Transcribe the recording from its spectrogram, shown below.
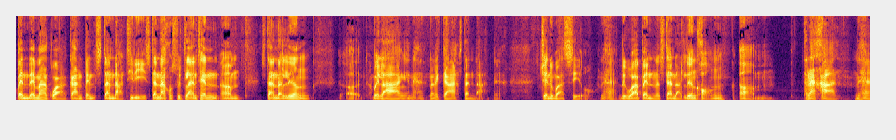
เป็นได้มากกว่าการเป็น standard ที่ดี standard ของสวิตเซอร์แลนด์เช่นstandard เรื่องเวลาไงนะนาฬิกา standard เนี่ย Geneva Seal นะฮะหรือว่าเป็น standard เรื่องของธนาคารนะฮะ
